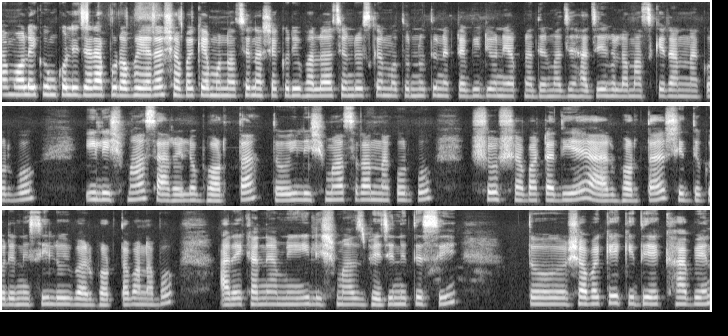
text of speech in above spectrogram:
আসসালামু আলাইকুম কলিজারা পুরা ভাইয়ারা, সবাই কেমন আছেন? আশা করি ভালো আছেন। রোজকার মতন নতুন একটা ভিডিও নিয়ে আপনাদের মাঝে হাজির হলাম। আজকে রান্না করব ইলিশ মাছ আর হইল ভর্তা। তো ইলিশ মাছ রান্না করব সর্ষা বাটা দিয়ে আর ভর্তা সিদ্ধ করে নিছি, লুইবার ভর্তা বানাবো। আর এখানে আমি ইলিশ মাছ ভেজে নিতেছি। তো সবাইকে কি দিয়ে খাবেন?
